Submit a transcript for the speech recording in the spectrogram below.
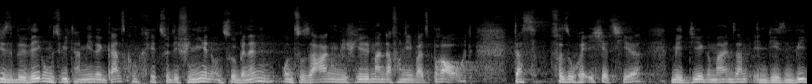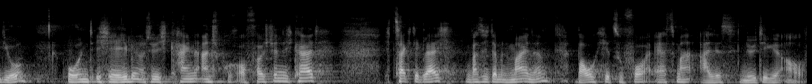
diese Bewegungsvitamine ganz konkret zu definieren und zu benennen und zu sagen, wie viel man davon jeweils braucht. Das versuche ich jetzt hier mit dir gemeinsam in diesem Video und ich erhebe natürlich keinen Anspruch auf Vollständigkeit. Ich zeige dir gleich, was ich damit meine. Baue hier zuvor erstmal alles Nötige auf.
